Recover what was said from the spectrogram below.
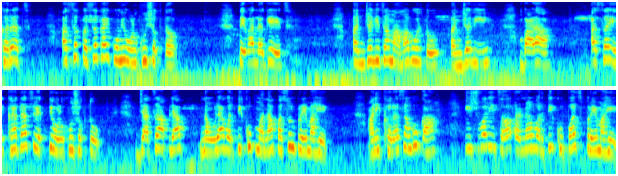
खरंच असं कसं काय कोणी ओळखू शकतं? तेव्हा लगेच अंजलीचा मामा बोलतो अंजली बाळा असं एखादाच व्यक्ती ओळखू शकतो ज्याचं आपल्या नवऱ्यावरती खूप मनापासून प्रेम आहे. आणि खरं सांगू का? ईश्वरीचं अर्णववरती खूपच प्रेम आहे.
